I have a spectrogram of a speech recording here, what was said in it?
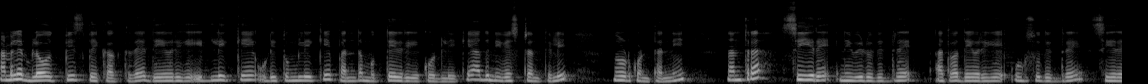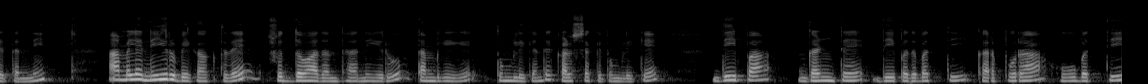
ಆಮೇಲೆ ಬ್ಲೌಸ್ ಪೀಸ್ ಬೇಕಾಗ್ತದೆ. ದೇವರಿಗೆ ಇಡಲಿಕ್ಕೆ, ಉಡಿ ತುಂಬಲಿಕ್ಕೆ, ಬಂದ ಮುತ್ತೈದರಿಗೆ ಕೊಡಲಿಕ್ಕೆ. ಅದು ನೀವೆಷ್ಟು ಅಂತೇಳಿ ನೋಡ್ಕೊಂಡು ತನ್ನಿ. ನಂತರ ಸೀರೆ ನೀವು ಇಡೋದಿದ್ದರೆ ಅಥವಾ ದೇವರಿಗೆ ಉಡಿಸೋದಿದ್ದರೆ ಸೀರೆ ತನ್ನಿ. ಆಮೇಲೆ ನೀರು ಬೇಕಾಗ್ತದೆ. ಶುದ್ಧವಾದಂಥ ನೀರು ತಂಬಿಗೆಗೆ ತುಂಬಲಿಕ್ಕೆ ಅಂದರೆ ಕಳಶಕ್ಕೆ ತುಂಬಲಿಕ್ಕೆ. ದೀಪ, ಗಂಟೆ, ದೀಪದ ಬತ್ತಿ, ಕರ್ಪೂರ, ಹೂಬತ್ತಿ,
